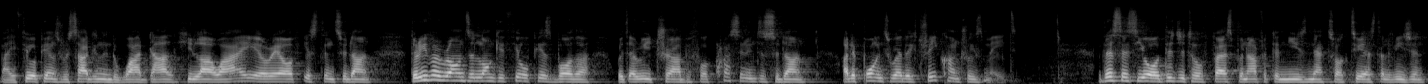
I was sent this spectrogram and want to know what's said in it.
by Ethiopians residing in the Wad Wadal Hilawai area of eastern Sudan. The river runs along Ethiopia's border with Eritrea before crossing into Sudan at the point where the three countries meet. This is your digital first Pan-African news network, TOS Television,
